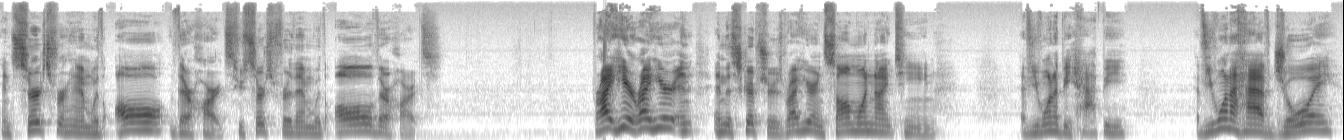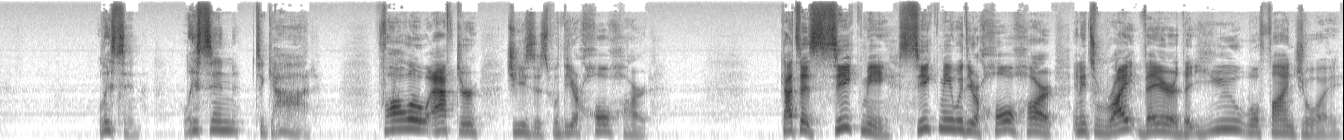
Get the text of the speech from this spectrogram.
and search for him with all their hearts, who search for them with all their hearts. Right here, right here in, in the scriptures, right here in Psalm 119, if you want to be happy, if you want to have joy, listen, listen to God. Follow after Jesus with your whole heart. God says, Seek me, seek me with your whole heart. And it's right there that you will find joy.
